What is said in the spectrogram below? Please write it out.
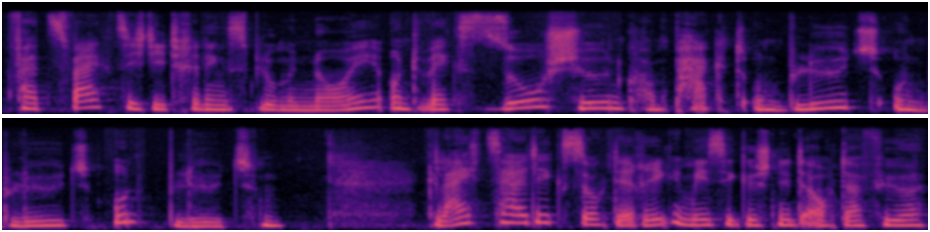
verzweigt sich die Trillingsblume neu und wächst so schön kompakt und blüht und blüht und blüht. Gleichzeitig sorgt der regelmäßige Schnitt auch dafür,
